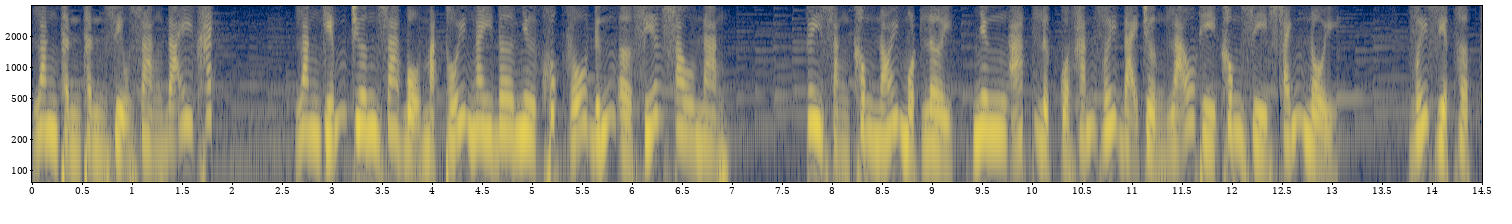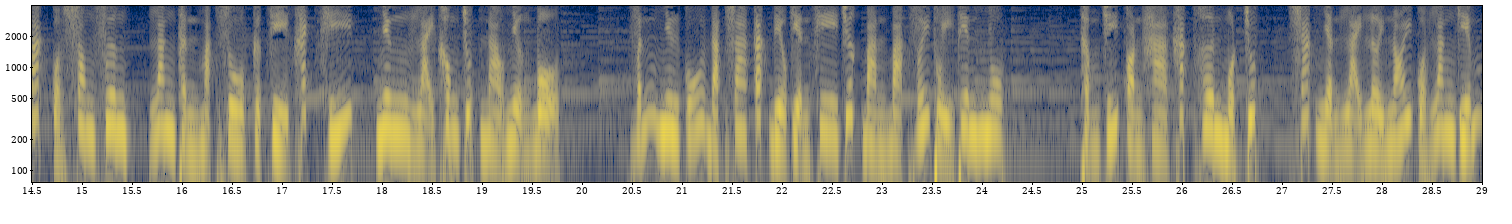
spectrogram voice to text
lăng thần thần dịu dàng đãi khách. Lăng kiếm trương ra bộ mặt thối ngay đơ như khúc gỗ đứng ở phía sau nàng. Tuy rằng không nói một lời, nhưng áp lực của hắn với đại trưởng lão thì không gì sánh nổi. Với việc hợp tác của song phương, lăng thần mặc dù cực kỳ khách khí, nhưng lại không chút nào nhượng bộ. Vẫn như cũ đặt ra các điều kiện khi trước bàn bạc với Thủy Thiên Nhu. Thậm chí còn hà khắc hơn một chút, xác nhận lại lời nói của lăng kiếm.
